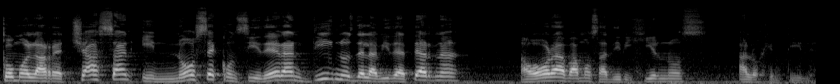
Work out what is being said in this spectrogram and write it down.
Como la rechazan y no se consideran dignos de la vida eterna, ahora vamos a dirigirnos a los gentiles.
